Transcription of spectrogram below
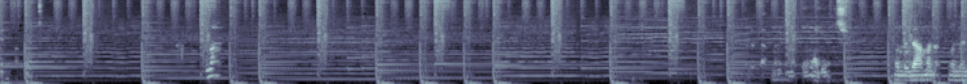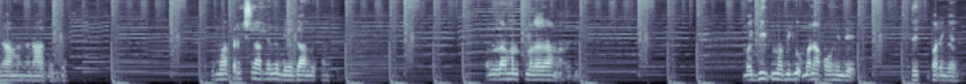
you. Wala. malalaman malalaman na natin ito. Yung mga tricks natin na ginagamit natin. Malalaman at malalaman natin. Mabigo man ako, hindi. Date pa rin kayo.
